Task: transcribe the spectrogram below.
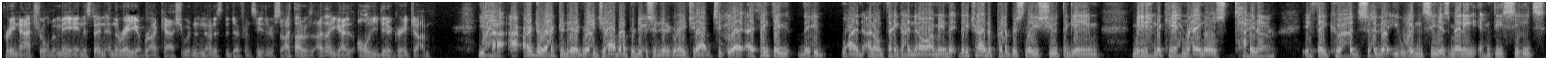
pretty natural to me. And it's been in the radio broadcast, you wouldn't have noticed the difference either. So I thought it was. I thought you guys, all of you, did a great job. Yeah, our director did a great job. Our producer did a great job too. I, I think they they well, I, don't think I know. I mean, they, they tried to purposely shoot the game, meaning the camera angles tighter if they could, so that you wouldn't see as many empty seats.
